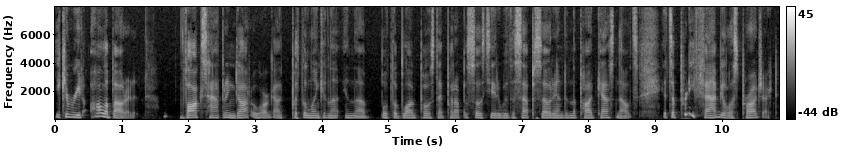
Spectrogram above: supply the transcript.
You can read all about it at vauxhappening.org. I put the link in the in the both the blog post I put up associated with this episode and in the podcast notes. It's a pretty fabulous project,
